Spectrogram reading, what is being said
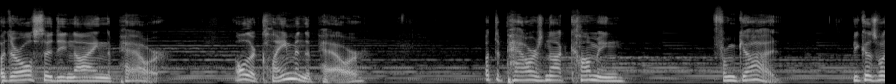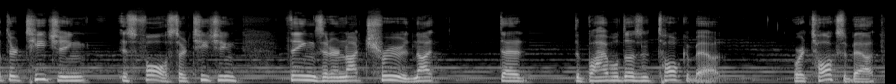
but they're also denying the power. Oh, they're claiming the power, but the power is not coming from God because what they're teaching is false. They're teaching things that are not true, not that the Bible doesn't talk about or it talks about,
